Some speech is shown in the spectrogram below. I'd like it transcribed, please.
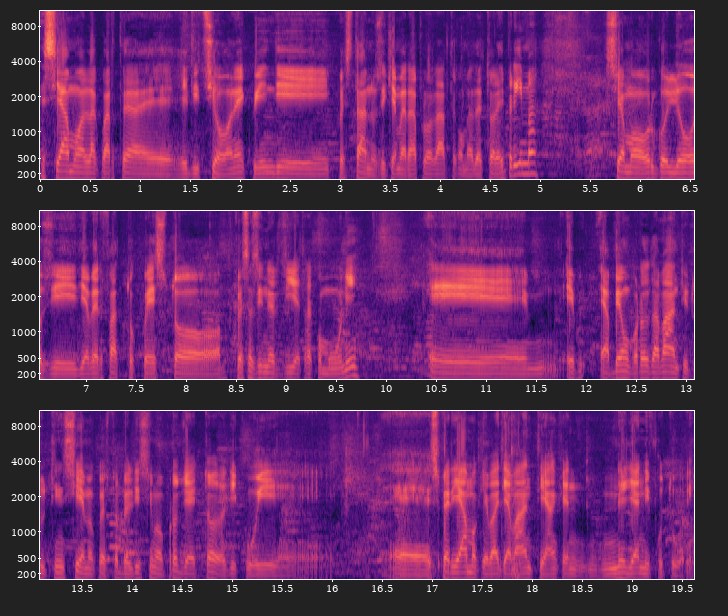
siamo alla quarta edizione, quindi quest'anno si chiamerà Florarte come ha detto lei prima. Siamo orgogliosi di aver fatto questo, questa sinergia tra comuni e, e, abbiamo portato avanti tutti insieme questo bellissimo progetto di cui eh, speriamo che vada avanti anche negli anni futuri.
